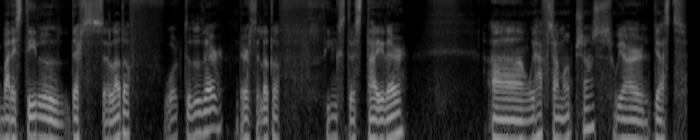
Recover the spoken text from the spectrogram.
but still there's a lot of work to do there. There's a lot of things to study there. Uh, we have some options. We are just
